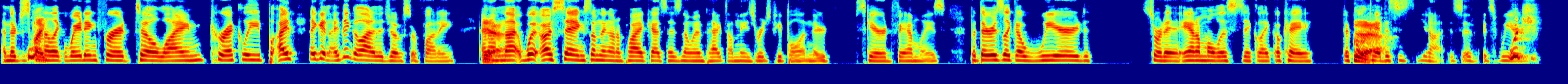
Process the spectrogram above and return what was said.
And they're just kind of like waiting for it to align correctly. I again, I think a lot of the jokes are funny, and yeah. I'm not. What, us saying something on a podcast has no impact on these rich people and their scared families. But there is like a weird, sort of animalistic, like okay, they're yeah. okay. This is you know it's it's weird. Which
